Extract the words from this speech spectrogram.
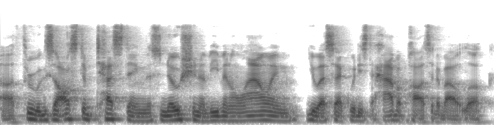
uh, through exhaustive testing this notion of even allowing US equities to have a positive outlook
